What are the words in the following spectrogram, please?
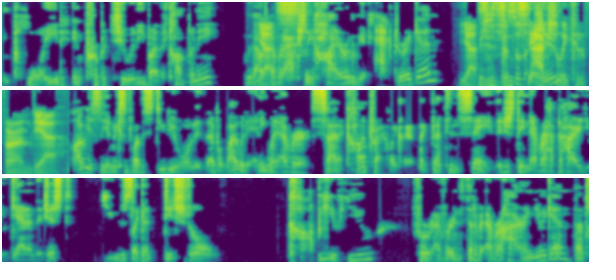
employed in perpetuity by the company without Yes. ever actually hiring the actor again. Yes, this is was actually confirmed. Yeah, obviously it makes sense why the studio wanted that, but why would anyone ever sign a contract like that? Like that's insane. They just they never have to hire you again and they just use like a digital copy of you forever instead of ever hiring you again? That's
